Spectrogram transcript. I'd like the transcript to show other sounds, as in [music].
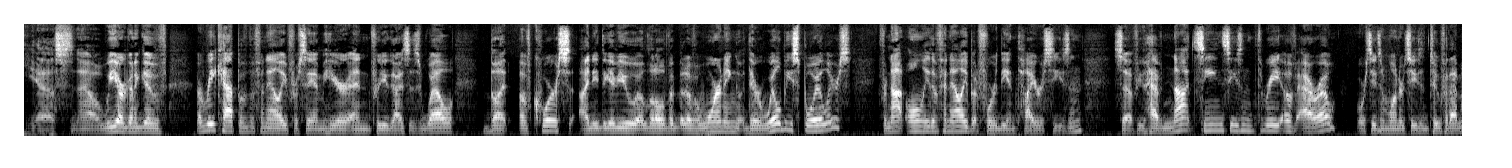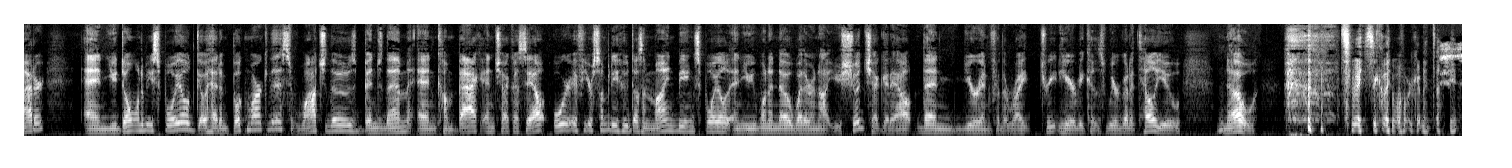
Yes. Now we are going to give a recap of the finale for Sam here and for you guys as well. But of course, I need to give you a little bit of a warning. There will be spoilers for not only the finale, but for the entire season. So if you have not seen season three of Arrow, or season one or season two for that matter, and you don't want to be spoiled, go ahead and bookmark this, watch those, binge them, and come back and check us out. Or if you're somebody who doesn't mind being spoiled and you want to know whether or not you should check it out, then you're in for the right treat here because we're going to tell you no. [laughs] That's basically what we're going to tell you.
